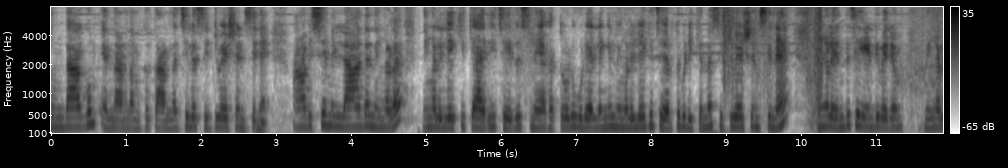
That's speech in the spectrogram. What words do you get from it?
ഉണ്ടാകും എന്നാണ് നമുക്ക് കാണുന്ന ചില സിറ്റുവേഷൻസിനെ ആവശ്യമില്ലാതെ നിങ്ങൾ നിങ്ങളിലേക്ക് ക്യാരി ചെയ്ത് സ്നേഹത്തോടു കൂടി അല്ലെങ്കിൽ നിങ്ങളിലേക്ക് ചേർത്ത് പിടിക്കും ഇരിക്കുന്ന സിറ്റുവേഷൻസിനെ നിങ്ങൾ എന്ത് ചെയ്യേണ്ടി വരും? നിങ്ങൾ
